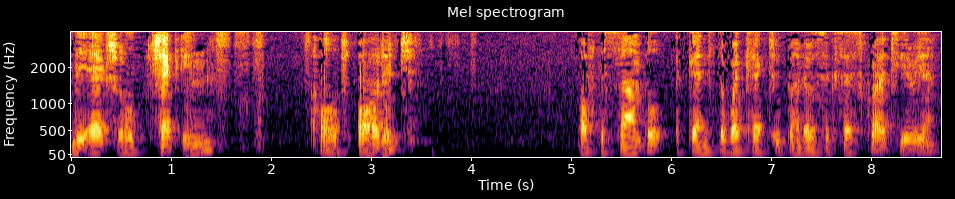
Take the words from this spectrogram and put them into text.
the actual checking called audit of the sample against the WCAG 2.0 success criteria,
